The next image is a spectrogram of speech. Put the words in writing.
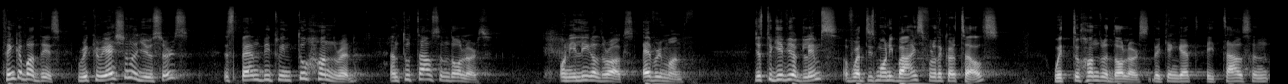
Think about this. Recreational users spend between $200 and $2,000 on illegal drugs every month. Just to give you a glimpse of what this money buys for the cartels, with $200, they can get 1,000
